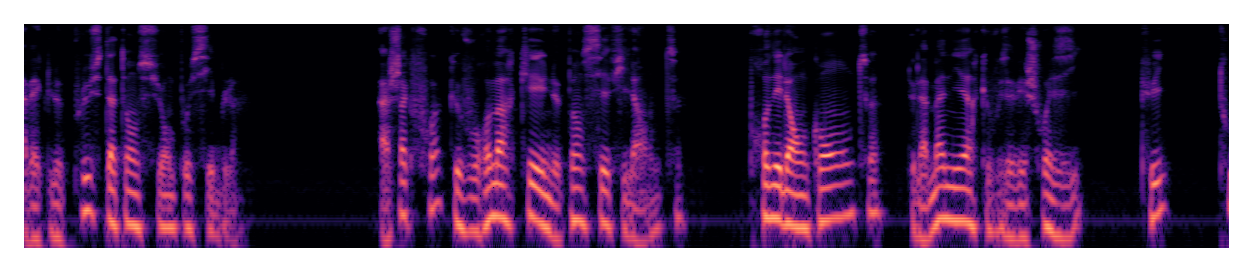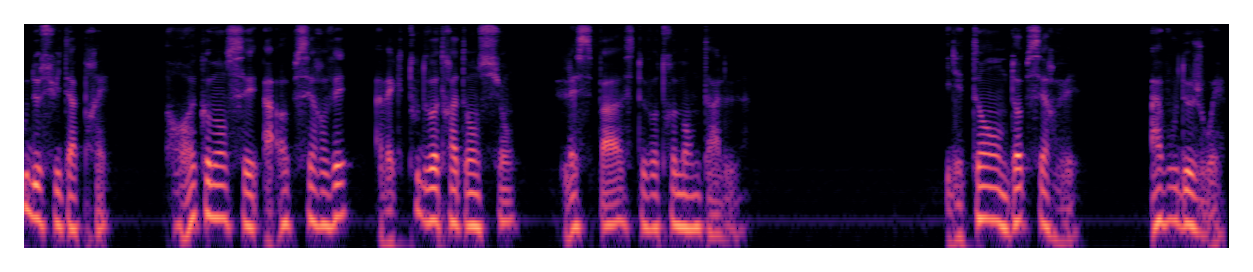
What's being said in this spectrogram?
avec le plus d'attention possible. À chaque fois que vous remarquez une pensée filante, prenez-la en compte de la manière que vous avez choisie, puis tout de suite après, recommencez à observer avec toute votre attention l'espace de votre mental. Il est temps d'observer. À vous de jouer.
